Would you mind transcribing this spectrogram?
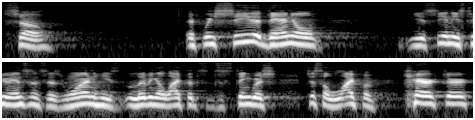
So, if we see that Daniel, you see in these two instances, one, he's living a life that's distinguished, just a life of character,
